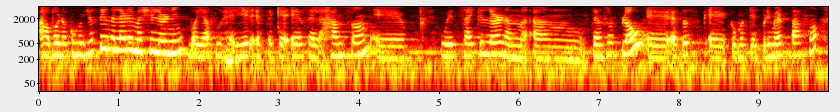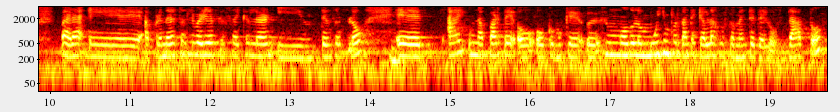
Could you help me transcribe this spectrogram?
Ah, bueno, como yo estoy en el área de Machine Learning, voy a sugerir este que es el Hands-on eh, with Scikit-Learn and, TensorFlow. Eh, este es eh, como que el primer paso para eh, aprender estas librerías que es Scikit-Learn y TensorFlow. hay una parte o, como que es un módulo muy importante que habla justamente de los datos,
